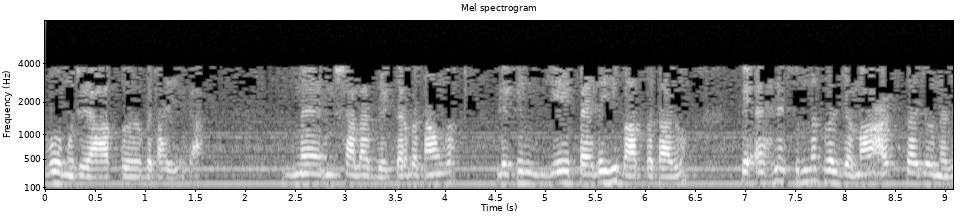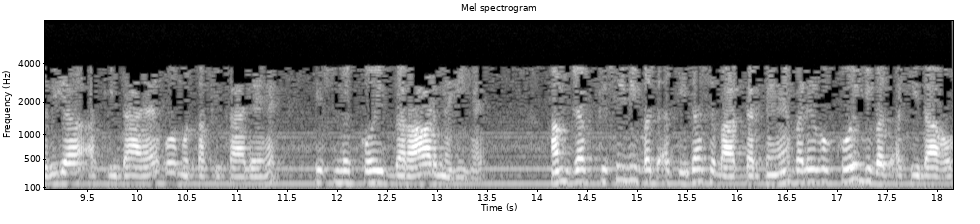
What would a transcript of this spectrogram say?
وہ مجھے آپ بتائیے گا۔ میں انشاءاللہ دیکھ کر بتاؤں گا۔ لیکن یہ پہلے ہی بات بتا دوں کہ اہل سنت والجماعت کا جو نظریہ عقیدہ ہے، وہ متفقہ علیہ ہے۔ اس میں کوئی دراڑ نہیں ہے۔ ہم جب کسی بھی بد عقیدہ سے بات کرتے ہیں، بھلے وہ کوئی بھی بد عقیدہ ہو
